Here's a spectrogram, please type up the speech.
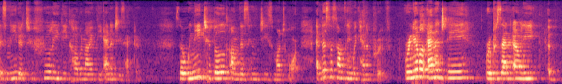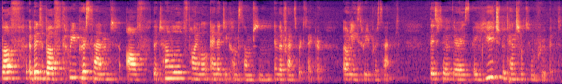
is needed to fully decarbonize the energy sector. So we need to build on the synergies much more. And this is something we can improve. Renewable energy represent only above, a bit above 3% of the total final energy consumption in the transport sector. Only 3%. This shows there is a huge potential to improve it.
